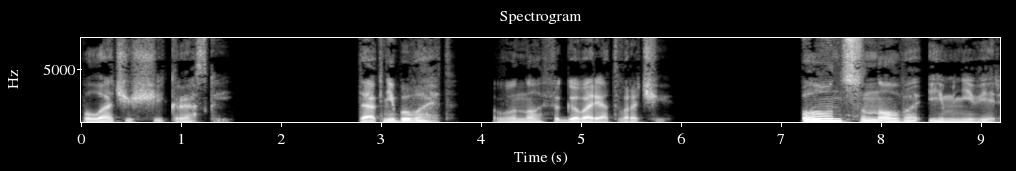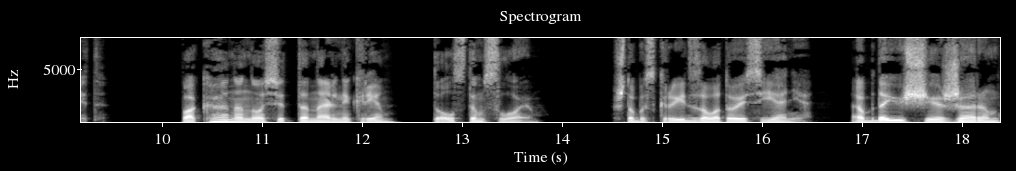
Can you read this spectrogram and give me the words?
плачущей краской. Так не бывает, вновь говорят врачи. Он снова им не верит. Пока наносит тональный крем толстым слоем, чтобы скрыть золотое сияние, обдающее жаром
